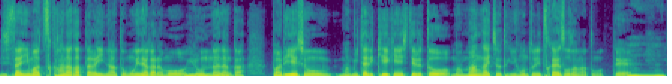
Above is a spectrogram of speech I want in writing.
実際にまあ使わなかったらいいなと思いながらも、うんいろんななんかバリエーションを、まあ見たり経験してると、まあ万が一の時に本当に使えそうだなと思って、うんうん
